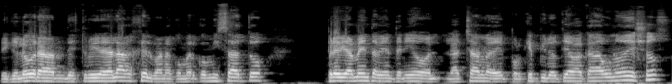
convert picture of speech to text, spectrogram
de que logran destruir al ángel, van a comer con Misato. Previamente habían tenido la charla de por qué piloteaba cada uno de ellos.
